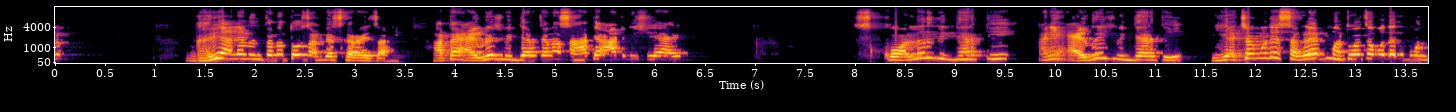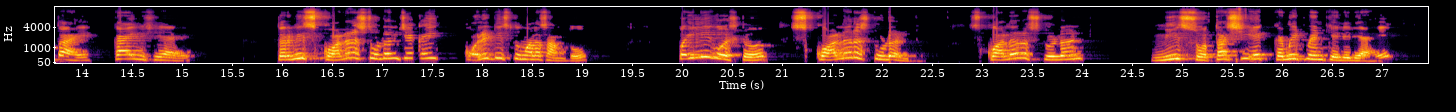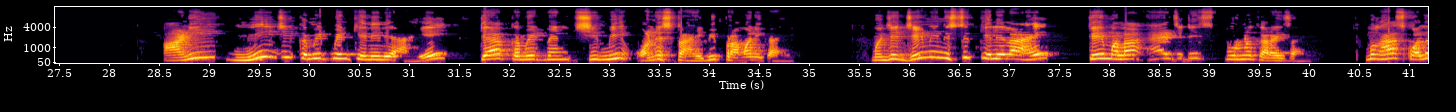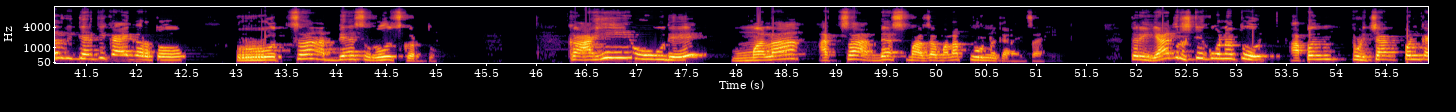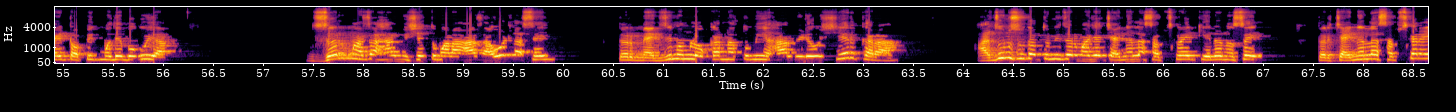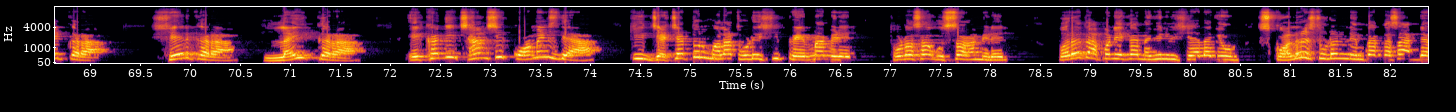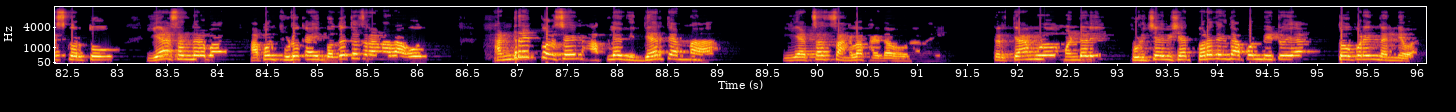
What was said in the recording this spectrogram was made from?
घरी आल्यानंतर तोच अभ्यास करायचा आहे. आता ऍव्हरेज विद्यार्थ्यांना सहा ते आठ विषय आहेत. स्कॉलर विद्यार्थी आणि ऍव्हरेज विद्यार्थी याच्यामध्ये सगळ्यात महत्त्वाचा बदल कोणता आहे? काय विषय आहे? तर मी स्कॉलर स्टुडंटचे काही क्वालिटीज तुम्हाला सांगतो. पहिली गोष्ट स्कॉलर स्टुडंट स्कॉलर स्टुडंट मी स्वतःशी एक कमिटमेंट केलेली आहे. आणि मी जी कमिटमेंट केलेली आहे त्या कमिटमेंटशी मी ऑनेस्ट आहे मी प्रामाणिक आहे. म्हणजे जे मी निश्चित केलेलं आहे ते मला ॲज इट इज पूर्ण करायचं आहे. मग हा स्कॉलर विद्यार्थी काय करतो? रोजचा अभ्यास रोज करतो. काहीही होऊ दे मला आजचा अभ्यास माझा मला पूर्ण करायचा आहे. तर या दृष्टिकोनातून आपण पुढच्या पण काही टॉपिकमध्ये बघूया. जर माझा हा विषय तुम्हाला आज आवडला असेल तर मॅक्झिमम लोकांना तुम्ही हा व्हिडिओ शेअर करा. अजून सुद्धा तुम्ही जर माझ्या चॅनलला सबस्क्राईब केलं नसेल तर चॅनलला सबस्क्राईब करा शेअर करा लाईक करा. एखादी छानशी कॉमेंट्स द्या की ज्याच्यातून मला थोडीशी प्रेरणा मिळेल थोडासा उत्साह मिळेल. परत आपण एका नवीन विषयाला घेऊन स्कॉलर स्टुडंट नेमका कसा अभ्यास करतो? या संदर्भात आपण पुढे काही बघतच राहणार आहोत. हंड्रेड पर्सेंट आपल्या विद्यार्थ्यांना याचा चांगला फायदा होणार आहे. तर त्यामुळं मंडळी पुढच्या विषयात परत एकदा आपण भेटूया. तोपर्यंत धन्यवाद.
